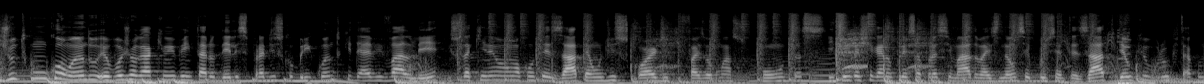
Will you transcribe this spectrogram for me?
Junto com um comando, eu vou jogar aqui o inventário deles pra descobrir quanto que deve valer. Isso daqui não é uma conta exata, é um Discord que faz algumas contas e tenta chegar no preço aproximado, mas não 100% exato. Deu que o Brook tá com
